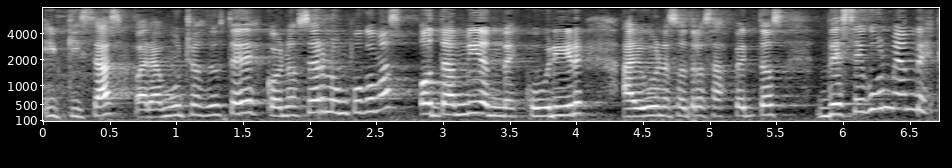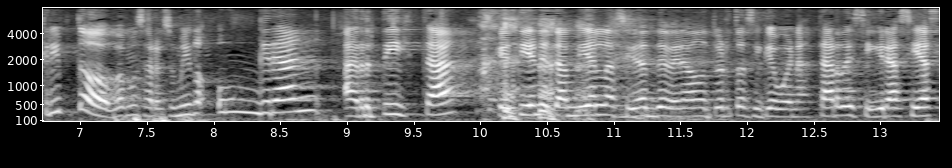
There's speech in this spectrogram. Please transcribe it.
y quizás para muchos de ustedes conocerlo un poco más o también descubrir algún otros aspectos de, según me han descrito, vamos a resumirlo, un gran artista que tiene también la ciudad de Venado Tuerto. Así que buenas tardes y gracias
